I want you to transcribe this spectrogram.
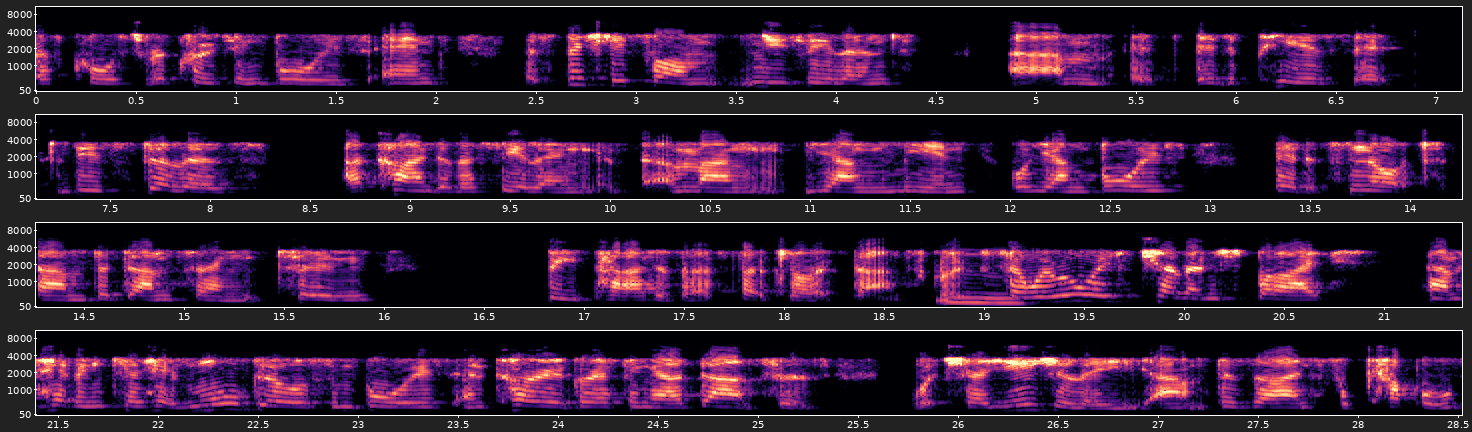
of course, recruiting boys, and especially from New Zealand, um, it, it appears that there still is a kind of a feeling among young men or young boys that it's not um, the done thing to be part of a folkloric dance group. Mm. So we're always challenged by um, having to have more girls than boys and choreographing our dances, which are usually um, designed for couples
